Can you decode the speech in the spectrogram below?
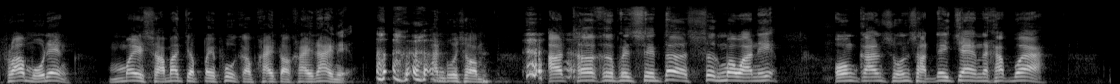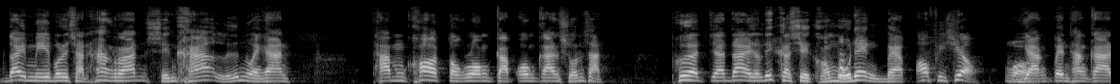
เพเพราะหมูเด้งไม่สามารถจะไปพูดกับใครต่อใครได้เนี่ย ท่านผู้ชมอะเธอคือเป็นเซนเตอร์ ซึ่งเมื่อวานนี้ องค์การสวนสัตว์ได้แจ้งนะครับว่าได้มีบริษัทห้างร้านสินค้าหรือหน่วยงาน ทำข้อตกลงกับองค์การสวนสัตว์ เพื่อจะได้ลิขสิทธิ์ของหมูเด้งแบบออฟฟิเชียล ว้าว อย่างเป็นทางการ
